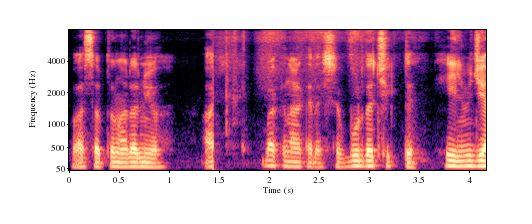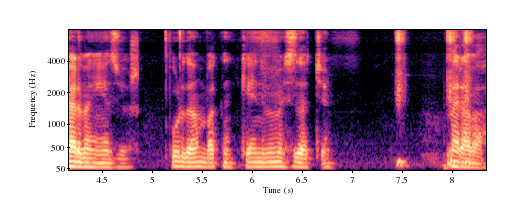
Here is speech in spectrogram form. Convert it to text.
WhatsApp'tan aranıyor. Bakın arkadaşlar burada çıktı. Hilmi Cerben yazıyor. Buradan bakın kendime mesaj atacağım. Merhaba.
